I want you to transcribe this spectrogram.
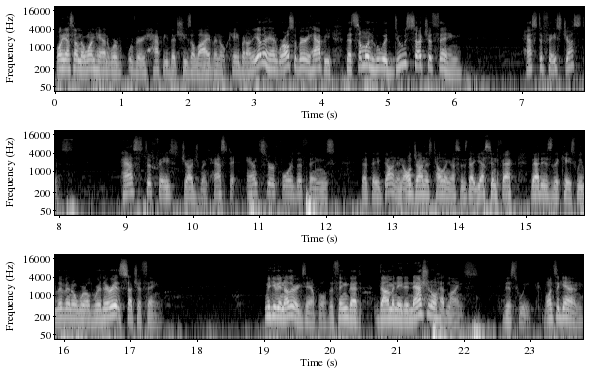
Well, yes, on the one hand, we're, we're very happy that she's alive and okay, but on the other hand, we're also very happy that someone who would do such a thing has to face justice, has to face judgment, has to answer for the things that they've done. And all John is telling us is that, yes, in fact, that is the case. We live in a world where there is such a thing. Let me give you another example. The thing that dominated national headlines this week, once again,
